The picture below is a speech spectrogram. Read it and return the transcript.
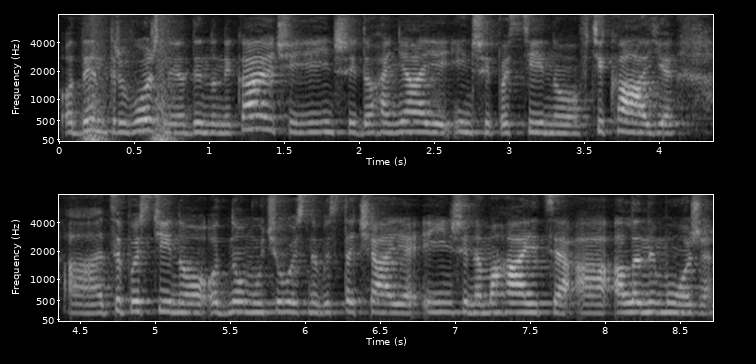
Один тривожний, один уникаючий, інший доганяє, інший постійно втікає. Це постійно одному чогось не вистачає, інший намагається, але не може.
